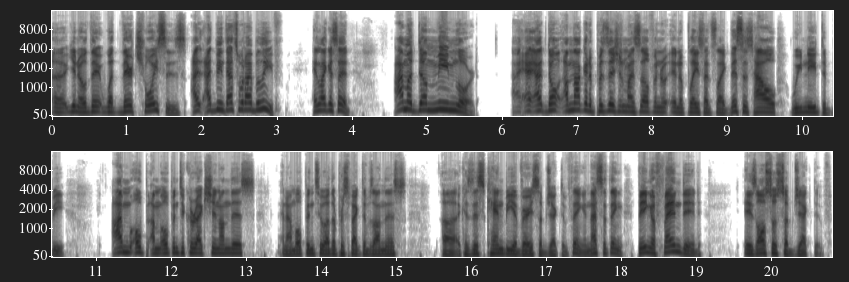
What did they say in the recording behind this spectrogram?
uh, you know, their, what their choices. I, I mean, that's what I believe. And like I said, I'm a dumb meme lord. I, I don't. I'm not going to position myself in in a place that's like this is how we need to be. I'm open. I'm open to correction on this, and I'm open to other perspectives on this, Uh because uh, this can be a very subjective thing. And that's the thing. Being offended is also subjective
